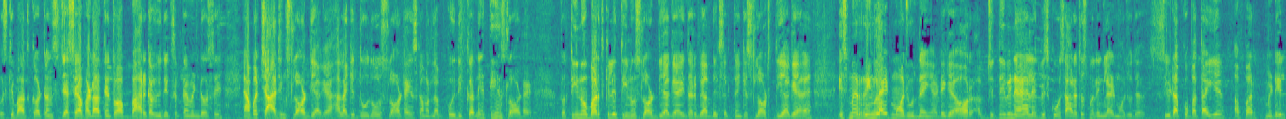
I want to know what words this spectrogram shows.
उसके बाद कर्टन्स जैसे आप हटाते हैं तो आप बाहर का व्यू देख सकते हैं विंडो से। यहाँ पर चार्जिंग स्लॉट दिया गया है। हालाँकि दो दो स्लॉट है इसका मतलब कोई दिक्कत नहीं तीन स्लॉट है। तो तीनों बर्थ के लिए तीनों स्लॉट दिया गया है। इधर भी आप देख सकते हैं कि स्लॉट दिया गया है। इसमें रिंग लाइट मौजूद नहीं है ठीक है? और अब जितने भी नए एल एच कोर्स आ रहे थे उसमें रिंग लाइट मौजूद है। सीट आपको पता ही है अपर मिडिल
